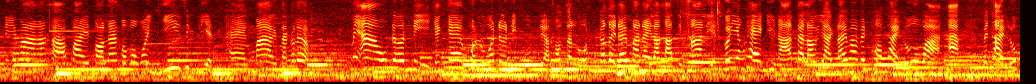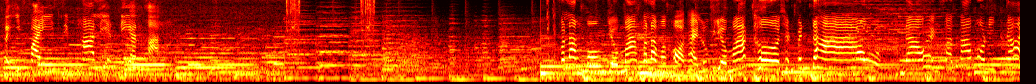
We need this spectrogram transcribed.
ันนี้มานะคะ ไฟตอนแรกเขาบอกว่า 20 เหรียญแพงมาก แต่ก็เลยแบบไม่เอาเดินหนีแกล้งๆเพราะรู้ว่าเดินหนีปุ๊บเดี๋ยวเขาจะลด ก็เลยได้มาในราคา 15 เหรียญก็ยังแพงอยู่นะ แต่เราอยากได้มาเป็นพร้อมถ่ายรูปอะอะไปถ่ายรูปกับอีไฟ 15 เหรียญเดียนค่ะฝรั่งมองเยอะมากฝรั่งมาขอถ่ายรูปเยอะมากเธอ ฉันเป็นดาว ดาวแห่งซานตาโมนิกา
